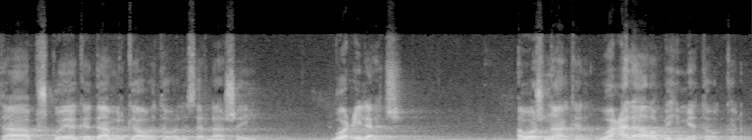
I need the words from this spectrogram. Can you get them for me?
تا پشکۆیەکە دامرکاوەتەوە لەسەر لاشەی بۆ عیلاج ئەوەش ناکەن وعلى ربهم يتوکلون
